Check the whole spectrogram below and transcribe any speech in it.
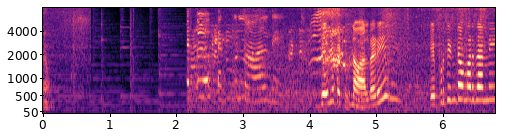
మేము. జేబులో పెట్టుకున్నావు ఆల్రెడీ ఎప్పుడు తింటావు మరి దాన్ని?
